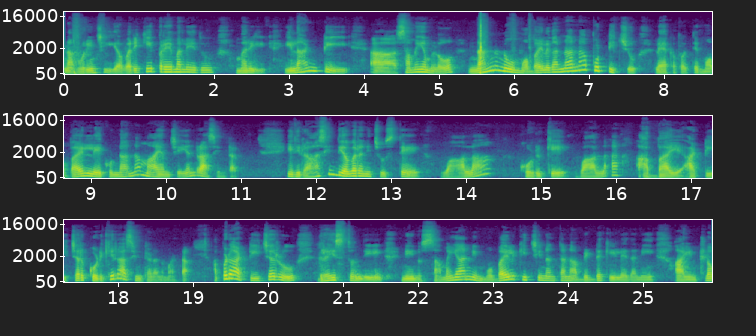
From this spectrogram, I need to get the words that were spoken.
నా గురించి ఎవరికీ ప్రేమ లేదు. మరి ఇలాంటి సమయంలో నన్ను నువ్వు మొబైల్ కన్నా పుట్టించు లేకపోతే మొబైల్ లేకుండా మాయం చేయని రాసింటారు. ఇది రాసింది ఎవరని చూస్తే వాళ్ళ కొడుకే వాళ్ళ అబ్బాయి ఆ టీచర్ కొడుకే రాసింటాడనమాట. అప్పుడు ఆ టీచరు గ్రహిస్తుంది నేను సమయాన్ని మొబైల్కి ఇచ్చినంత నా బిడ్డకి లేదని ఆ ఇంట్లో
